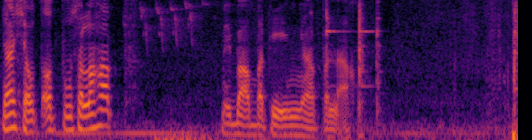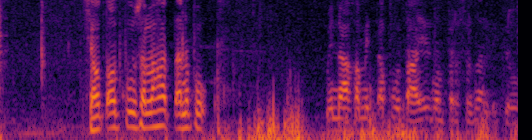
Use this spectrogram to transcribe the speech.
Yeah, shout out po sa lahat. May babatiin nga pala ako. Shout out po sa lahat. Ano po? May nakamit na po tayo ng personal ito.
